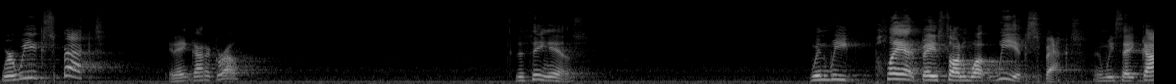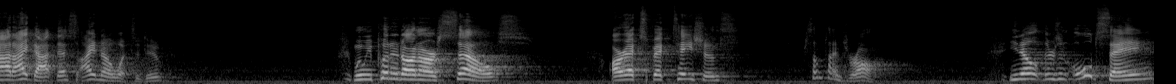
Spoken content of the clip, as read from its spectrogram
where we expect it ain't got to grow. The thing is, when we plant based on what we expect, and we say, God, I got this, I know what to do. When we put it on ourselves, our expectations are sometimes wrong. You know, there's an old saying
